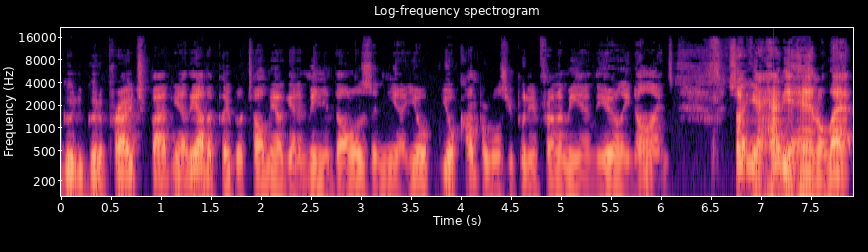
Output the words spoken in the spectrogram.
good good approach. But you know, the other people have told me I'll get a million dollars, and you know, your your comparables you put in front of me in the early nines. So yeah, how do you handle that?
